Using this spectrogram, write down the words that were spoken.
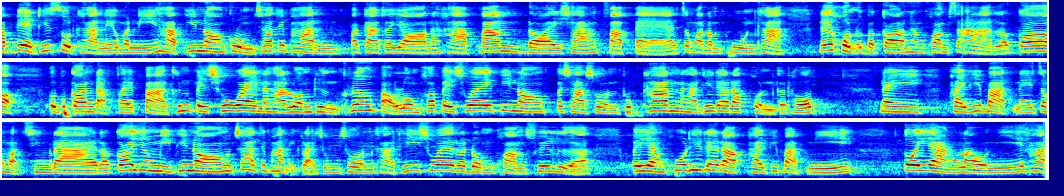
อัปเดตที่สุดค่ะในวันนี้ค่ะพี่น้องกลุ่มชาติพันธุ์ปากากยอนะคะ บ้านดอยช้างป่าแปะจังหวัดลำพูนค่ะ ได้ขนอุปกรณ์ทำความสะอาด แล้วก็อุปกรณ์ดับไฟป่าขึ้นไปช่วยนะคะ รวมถึงเครื่องเป่าลมเข้าไปช่วยพี่น้องประชาชนทุกท่านนะคะ ที่ได้รับผลกระทบในภัยพิบัติในจังหวัดเชียงราย แล้วก็ยังมีพี่น้องชาติพันธุ์อีกหลายชุมชนค่ะ ที่ช่วยระดมความช่วยเหลือ ไปยังผู้ที่ได้รับภัยพิบัตินี้ ตัวอย่างเหล่านี้ค่ะ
